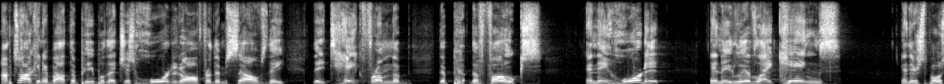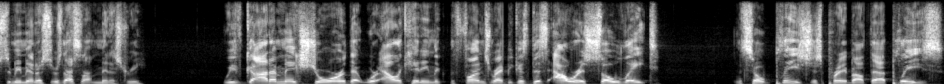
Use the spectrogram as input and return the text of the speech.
I'm talking about the people that just hoard it all for themselves. They they take from the the, the folks and they hoard it and they live like kings and they're supposed to be ministers. That's not ministry. We've got to make sure that we're allocating the, the funds right because this hour is so late. And so please just pray about that. Please.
